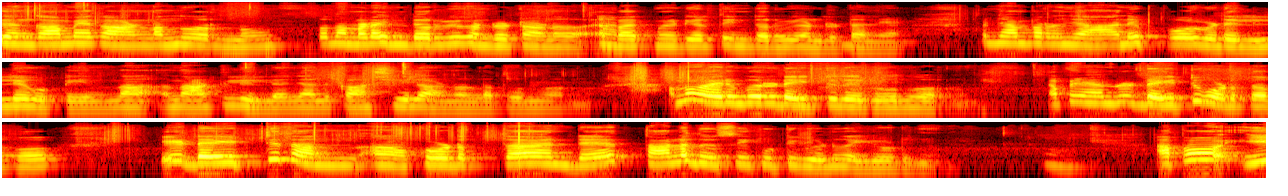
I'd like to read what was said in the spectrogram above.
ഗംഗാമ്മയെ കാണണം എന്ന് പറഞ്ഞു. അപ്പോൾ നമ്മുടെ ഇന്റർവ്യൂ കണ്ടിട്ടാണ് ബാക്ക് മീഡിയത്തെ ഇന്റർവ്യൂ കണ്ടിട്ട് തന്നെയാണ് അപ്പം ഞാൻ പറഞ്ഞു ഞാനിപ്പോൾ ഇവിടെ ഇല്ല കുട്ടി നാട്ടിലില്ല ഞാൻ കാശിയിലാണുള്ളത് എന്ന് പറഞ്ഞു. അമ്മ വരുമ്പോൾ ഒരു ഡേറ്റ് തരുമെന്ന് പറഞ്ഞു. അപ്പോൾ ഞാനൊരു ഡേറ്റ് കൊടുത്തപ്പോൾ ഈ ഡേറ്റ് തന്ന കൊടുത്തതിന്റെ തല ദിവസം ഈ കുട്ടി വീണ് കൈയൊടിഞ്ഞു അപ്പോൾ ഈ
